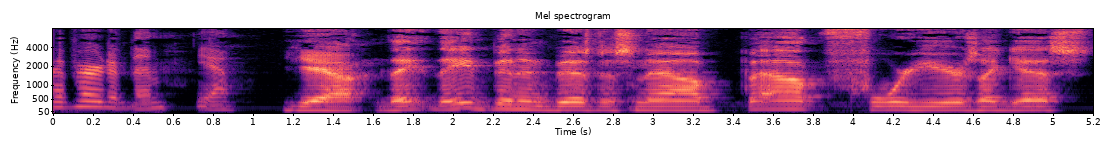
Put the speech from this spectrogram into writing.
I've heard of them. Yeah. Yeah, they they've been in business now about four years, I guess,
